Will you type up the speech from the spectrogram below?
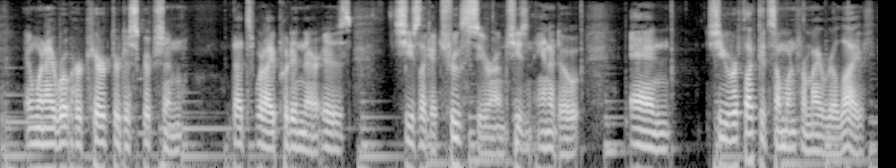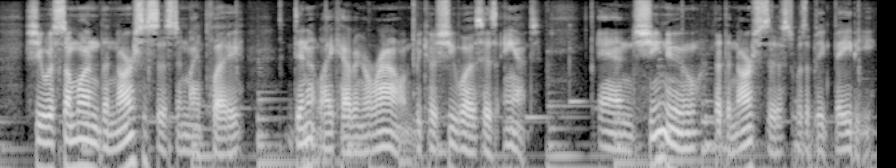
And when I wrote her character description, that's what I put in there is she's like a truth serum, she's an antidote. And she reflected someone from my real life. She was someone the narcissist in my play didn't like having around because she was his aunt. And she knew that the narcissist was a big baby,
